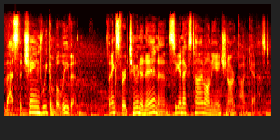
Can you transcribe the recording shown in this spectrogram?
That's the change we can believe in. Thanks for tuning in, and see you next time on the Ancient Art Podcast.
